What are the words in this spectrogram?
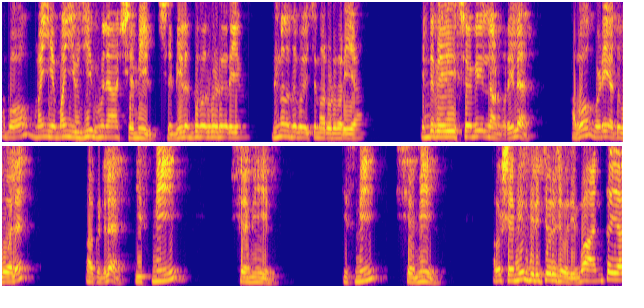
അപ്പോ മൈ മൈ യുജീബ് ഷമീൽ. ഷമീൽ എന്ത് മറുപടി പറയും? നിങ്ങൾ എന്ത് ചോദിച്ച മറുപടി പറയുക എന്റെ പേര് ഷമീൽ എന്നാണ് പറയില്ലേ അപ്പോ ഇവിടെ അതുപോലെ അല്ലെ? ഇസ്മി ഷമീൽ. ഇസ്മി ഷമീൽ. അപ്പൊ ഷമീൽ തിരിച്ചൊരു ചോദ്യം. അന്തയാ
